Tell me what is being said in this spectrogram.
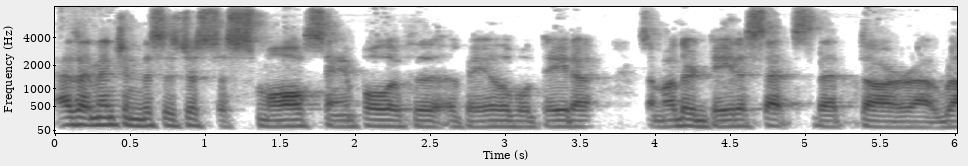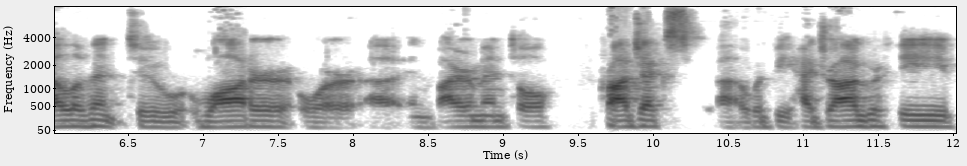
As I mentioned, this is just a small sample of the available data. Some other data sets that are uh, relevant to water or uh, environmental projects uh, would be hydrography,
